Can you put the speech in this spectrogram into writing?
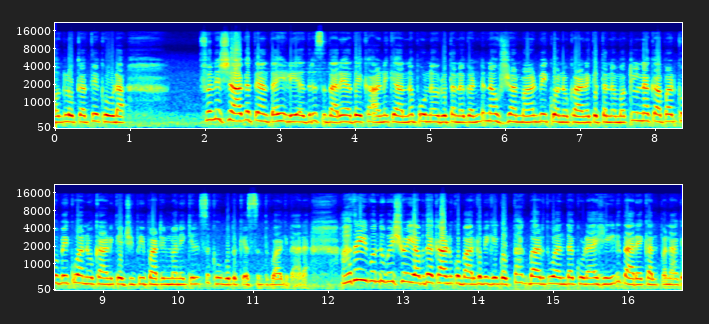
ಮಗಳು ಕತೆ ಕೂಡ ಫಿನಿಶ್ ಆಗುತ್ತೆ ಅಂತ ಹೇಳಿ ಎದುರಿಸಿದ್ದಾರೆ. ಅದೇ ಕಾರಣಕ್ಕೆ ಅನ್ನಪೂರ್ಣ ಅವರು ತನ್ನ ಗಂಡನ ಹುಷಾರ್ ಮಾಡಬೇಕು ಅನ್ನೋ ಕಾರಣಕ್ಕೆ ತನ್ನ ಮಕ್ಕಳನ್ನ ಕಾಪಾಡ್ಕೋಬೇಕು ಅನ್ನೋ ಕಾರಣಕ್ಕೆ ಜಿ ಪಿ ಪಾಟೀಲ್ ಮನೆ ಕೆಲಸಕ್ಕೆ ಹೋಗೋದಕ್ಕೆ ಸಿದ್ಧವಾಗಿದ್ದಾರೆ. ಆದರೆ ಈ ಒಂದು ವಿಷಯ ಯಾವುದೇ ಕಾರಣಕ್ಕೂ ಭಾರ್ಗವಿಗೆ ಗೊತ್ತಾಗಬಾರ್ದು ಅಂತ ಕೂಡ ಹೇಳಿದ್ದಾರೆ ಕಲ್ಪನಾಗ.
